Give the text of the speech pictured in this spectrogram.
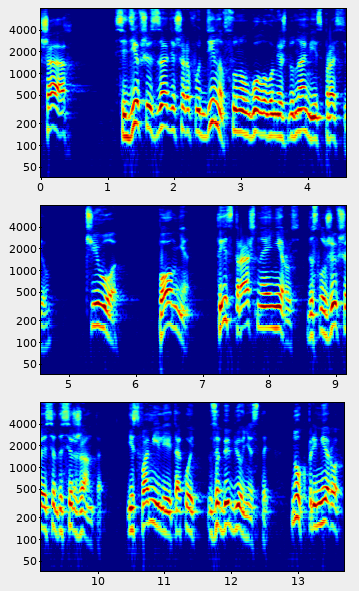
Шах!» Сидевший сзади Шарафуддинов сунул голову между нами и спросил. «Чего?» «Помни, ты страшная нерусь, дослужившаяся до сержанта, и с фамилией такой забебенистой, ну, к примеру,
